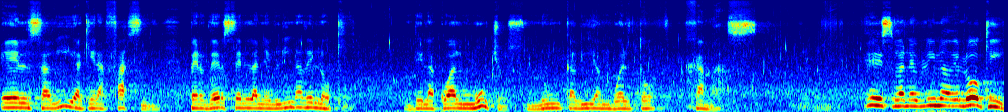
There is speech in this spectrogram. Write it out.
Él sabía que era fácil perderse en la neblina de Loki de la cual muchos nunca habían vuelto jamás. Es la neblina de Loki,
